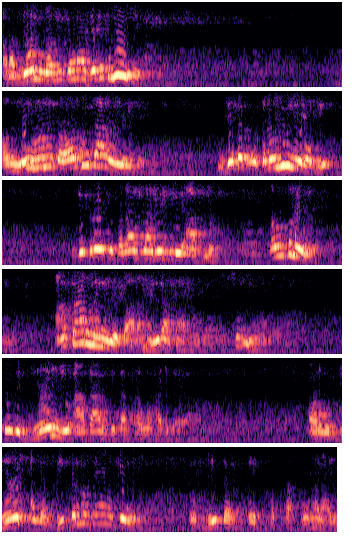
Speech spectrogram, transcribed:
और अध्यात्मवादी कह रहा है जगत नहीं है। और नहीं होने का और कोई कारण नहीं है। जगत उतना ही है अभी, जितने की पदार्थवादी के लिए आत्मा तो उतना ही आकार नहीं ले पा रहा है, निराकार हो गया है, शून्य हो गया क्योंकि ध्यान जो आकार देता था, वो हट गया और वो ध्यान अगर भीतर हो गया है, केंद्र तो भीतर एक सत्ता उभर आई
